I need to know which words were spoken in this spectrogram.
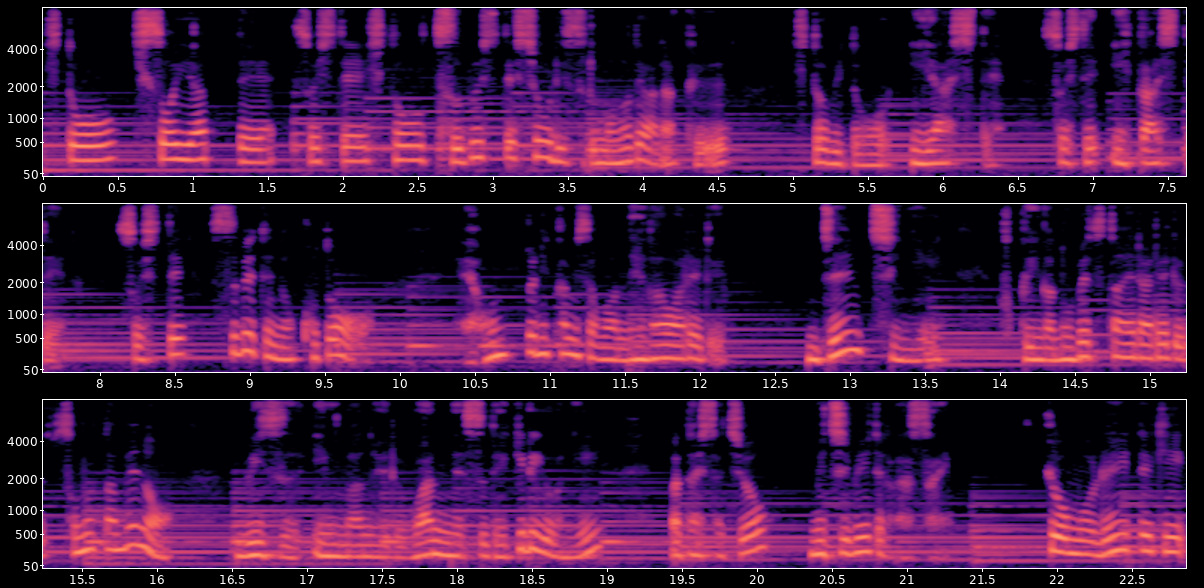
人を競い合ってそして人を潰して勝利するものではなく人々を癒してそして生かしてそして全てのことを本当に神様は願われる全地に福音が述べ伝えられるそのための with インマヌエルワンネスできるように私たちを導いてください。今日も霊的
